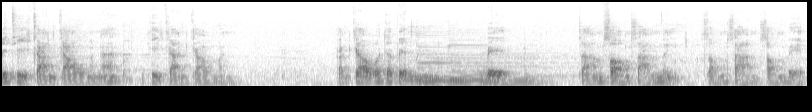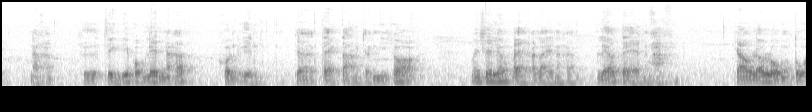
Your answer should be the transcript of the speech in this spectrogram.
วิธีการเกามันนะ วิธีการเกามัน การเกาก็จะเป็นเบสสามสองสามหนึ่งสองสามสองเบสนะครับ คือสิ่งที่ผมเล่นนะครับ คนอื่นจะแตกต่างจากนี้ก็ไม่ใช่เรื่องแปลกอะไรนะครับ แล้วแต่นะครับ เกาแล้วลงตัว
